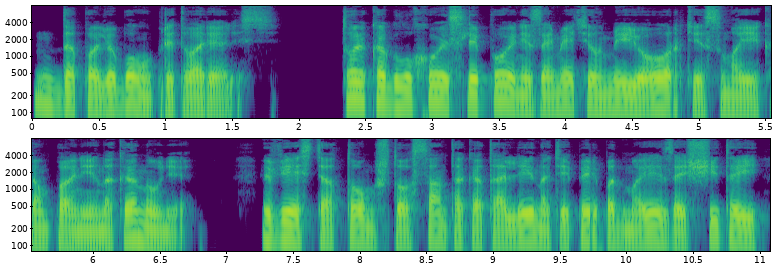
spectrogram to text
Да по-любому притворялись. Только глухой и слепой не заметил Мию Ортис в моей компании накануне. Весть о том, что Санта-Каталина теперь под моей защитой,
